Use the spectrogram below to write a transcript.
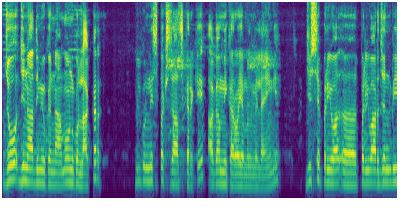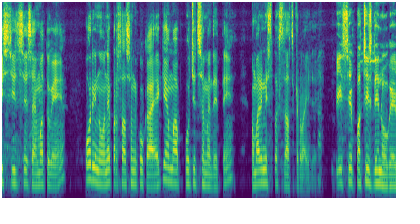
जो जिन आदमियों के नाम है उनको लाकर बिल्कुल निष्पक्ष जाँच करके आगामी कार्रवाई अमल में लाएँगे जिससे परिवार परिवारजन भी इस चीज़ से सहमत हुए हैं और इन्होंने प्रशासन को कहा है कि हम आपको उचित समय देते हैं हमारी निष्पक्ष जाँच करवाई जाए। बीस से पच्चीस दिन हो गए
